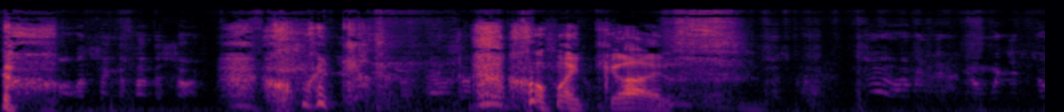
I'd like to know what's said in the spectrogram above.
come on, let's sing the thunder song. Oh my god. Oh my god. Yeah, I mean, you know, when you're so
